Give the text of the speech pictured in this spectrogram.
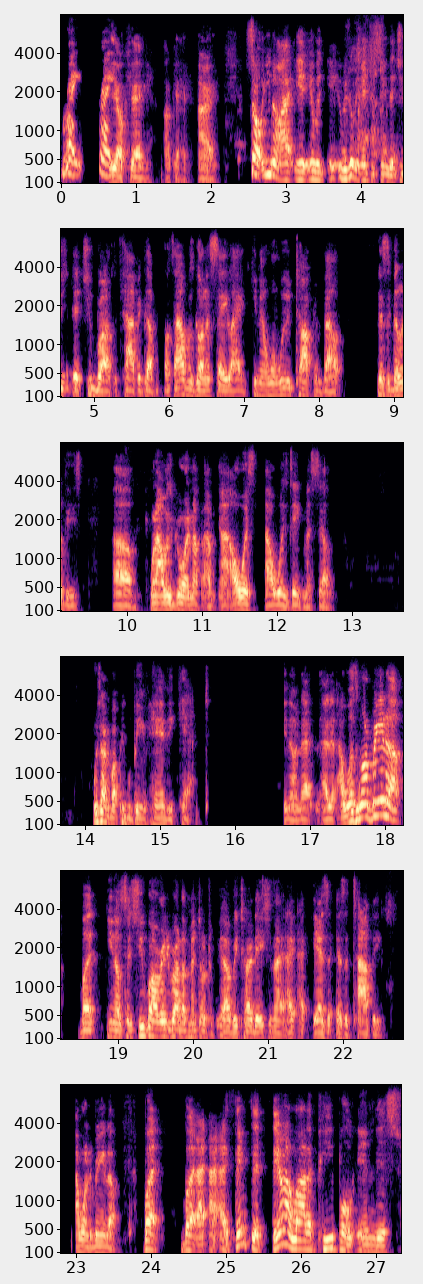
Right, right. Yeah, okay, okay, all right. So you know, I it, it was it was really interesting that you that you brought the topic up because I was going to say like you know when we were talking about disabilities, uh, when I was growing up, I, I always I always date myself. We talk about people being handicapped. You know that I, I wasn't going to bring it up, but you know since you've already brought up mental uh, retardation I, I, as as a topic, I want to bring it up. But but I, I think that there are a lot of people in this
